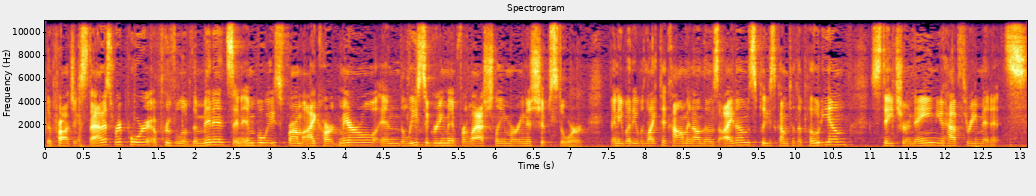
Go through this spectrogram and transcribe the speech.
the project status report, approval of the minutes, an invoice from Icard Merrill, and the lease agreement for Laishley Marina Ship Store. If anybody would like to comment on those items, please come to the podium, state your name, you have three minutes.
